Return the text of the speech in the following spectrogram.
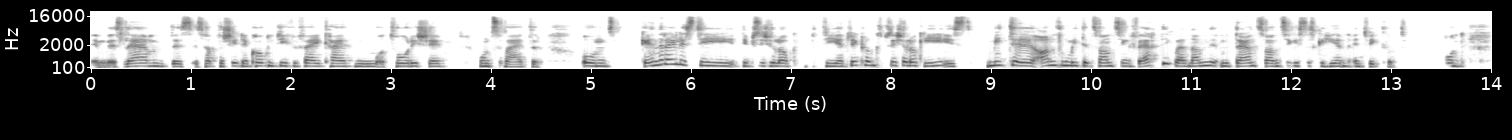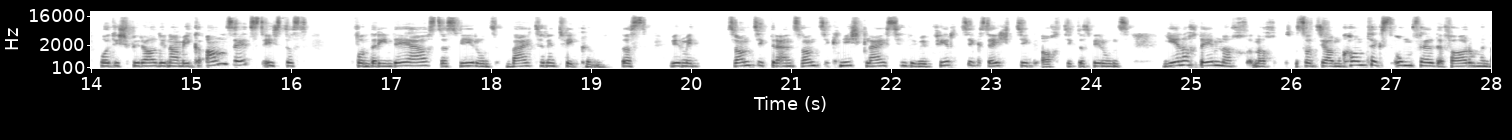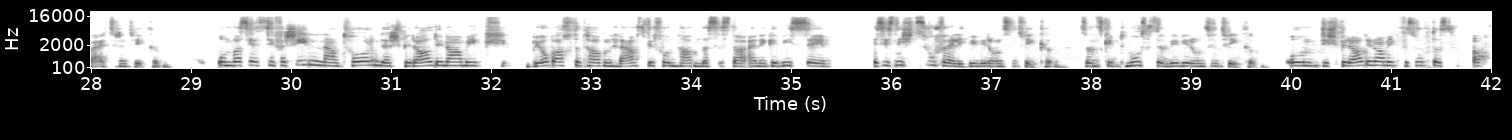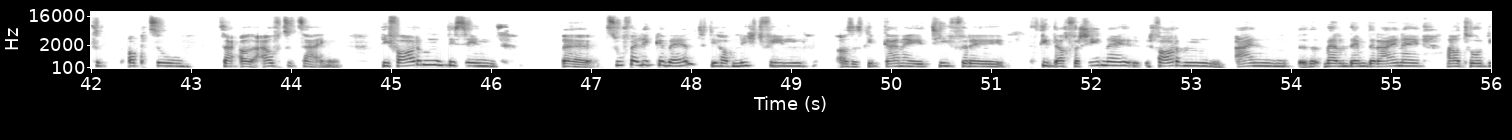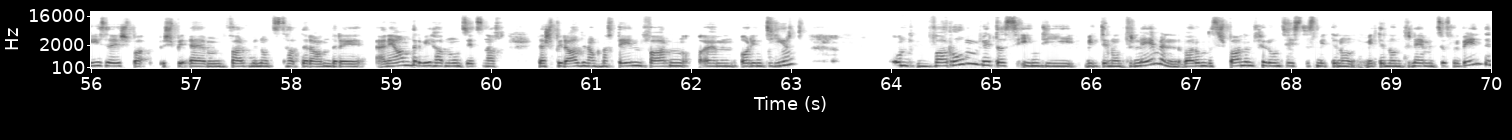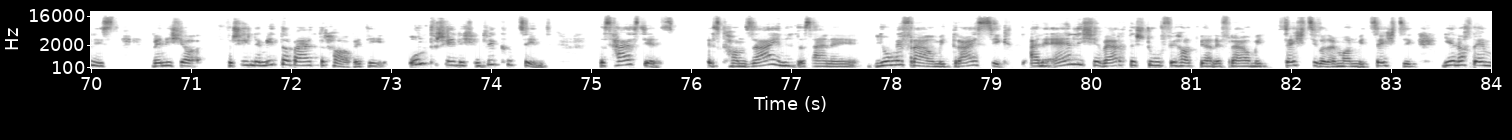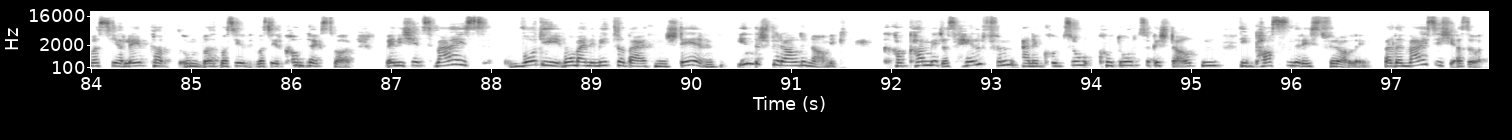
ähm, es lernt, es, es hat verschiedene kognitive Fähigkeiten, motorische und so weiter. Und Generell ist die, die, Psycholog die Entwicklungspsychologie ist Mitte, Anfang Mitte 20 fertig, weil dann mit 23 ist das Gehirn entwickelt. Und wo die Spiraldynamik ansetzt, ist das von der Idee aus, dass wir uns weiterentwickeln, dass wir mit 2023 nicht gleich sind wie mit 40, 60, 80, dass wir uns je nachdem nach, nach sozialem Kontext, Umfeld, Erfahrungen weiterentwickeln. Und was jetzt die verschiedenen Autoren der Spiraldynamik beobachtet haben, herausgefunden haben, dass es da eine gewisse es ist nicht zufällig, wie wir uns entwickeln, sondern es gibt Muster, wie wir uns entwickeln. Und die Spiraldynamik versucht das abzu, abzu, aufzuzeigen. Die Farben, die sind äh, zufällig gewählt. Die haben nicht viel, also es gibt keine tiefere, es gibt auch verschiedene Farben. Ein, währenddem der eine Autor diese Sp ähm, Farbe benutzt, hat der andere eine andere. Wir haben uns jetzt nach der Spiraldynamik nach den Farben ähm, orientiert. Mhm. Und warum wir das in die, mit den Unternehmen, warum das spannend für uns ist, das mit den, mit den Unternehmen zu verbinden, ist, wenn ich ja verschiedene Mitarbeiter habe, die unterschiedlich entwickelt sind. Das heißt jetzt, es kann sein, dass eine junge Frau mit 30 eine ähnliche Wertestufe hat wie eine Frau mit 60 oder ein Mann mit 60, je nachdem, was sie erlebt hat und was, was, ihr, was ihr Kontext war. Wenn ich jetzt weiß, wo, die, wo meine Mitarbeiter stehen in der Spiraldynamik, kann, kann mir das helfen, eine Kultur, Kultur zu gestalten, die passender ist für alle. Weil dann weiß ich, also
